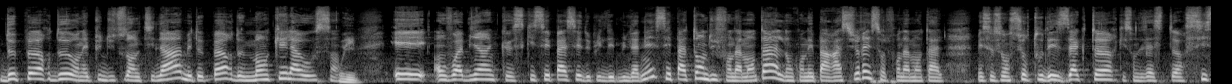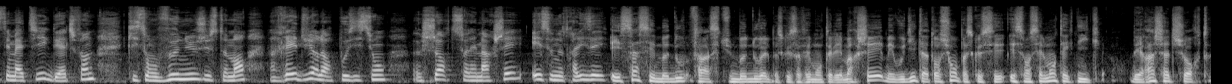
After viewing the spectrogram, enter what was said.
de peur de, on n'est plus du tout dans le TINA, mais de peur de manquer la hausse. Oui. Et on voit bien que ce qui s'est passé depuis le début de l'année, c'est pas tant du fondamental, donc on n'est pas rassuré sur le fondamental, mais ce sont surtout des acteurs qui sont des acteurs systématiques, des hedge funds, qui sont venus justement réduire leur position euh, short sur les marchés et se neutraliser. Et ça, c'est une bonne, enfin, c'est une bonne nouvelle parce que ça fait monter les marchés, mais vous dites attention parce que c'est essentiellement technique. Des rachats de short.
